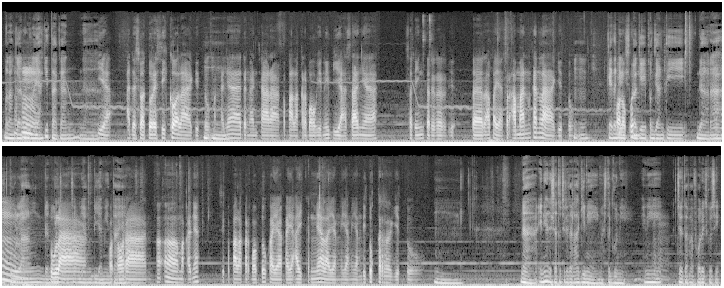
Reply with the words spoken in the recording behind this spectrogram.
melanggar Mm-mm. wilayah kita kan nah Iya, ada suatu resiko lah gitu. Mm-mm. Makanya dengan cara kepala kerbau ini biasanya sering ter, ter apa ya teramankan lah gitu. mm-mm. kayak tadi Walaupun- sebagai pengganti darah Hmm, tulang dan tulang, yang dia minta ya. Kotoran. Heeh, makanya si kepala kerbau tuh kayak kayak ikonnya lah yang yang yang dituker gitu. Hmm. Nah, ini ada satu cerita lagi nih, Mas Teguh nih. Ini Hmm. cerita favoritku sih.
